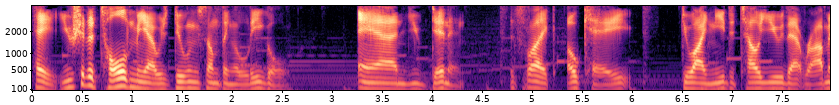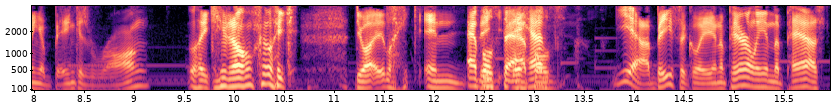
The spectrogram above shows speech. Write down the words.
hey, you should have told me I was doing something illegal, and you didn't. It's like, okay, do I need to tell you that robbing a bank is wrong? Like, you know, like, do I like and they- Apples to they apples. yeah, basically. And apparently in the past,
